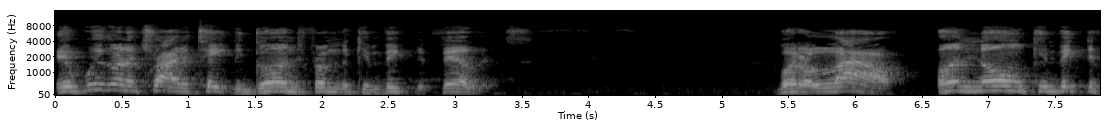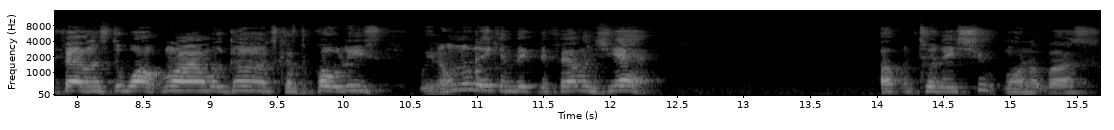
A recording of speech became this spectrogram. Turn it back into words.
if we're going to try to take the guns from the convicted felons, but allow unknown convicted felons to walk around with guns because the police, we don't know they convicted felons yet. Up until they shoot one of us.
